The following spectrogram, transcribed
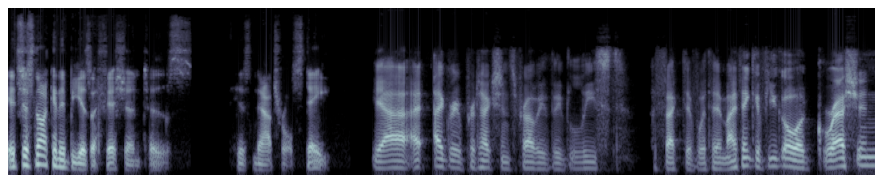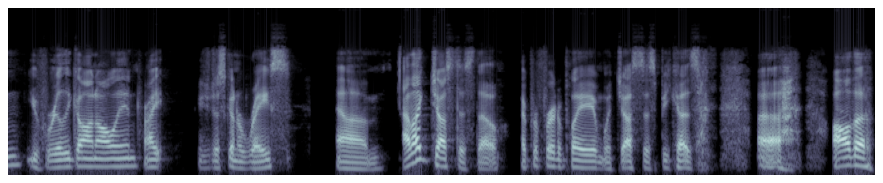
it's just not going to be as efficient as his natural state. Yeah, I, I agree. Protection's probably the least effective with him. I think if you go aggression, you've really gone all in, right? You're just going to race. Um, I like Justice though. I prefer to play him with Justice because uh, all the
